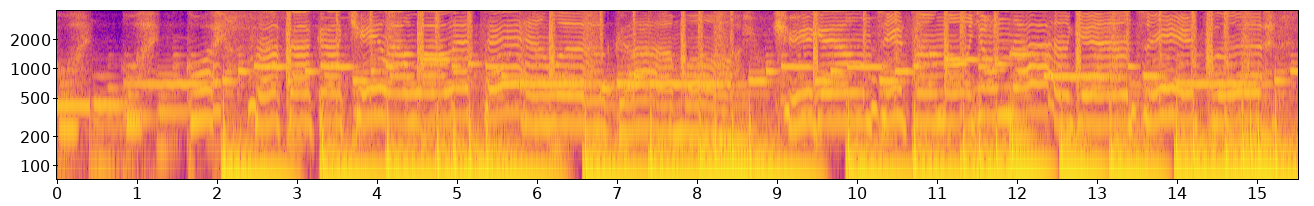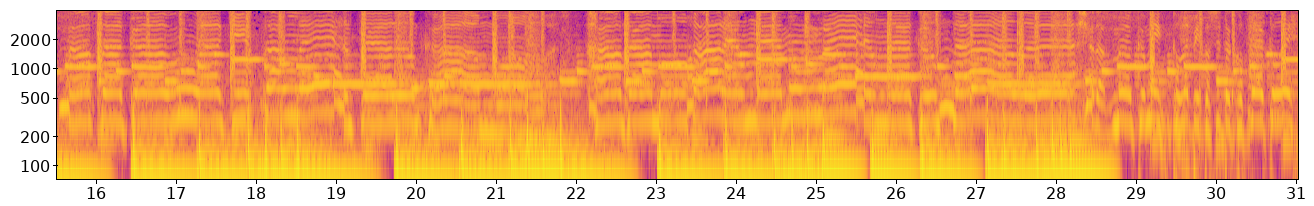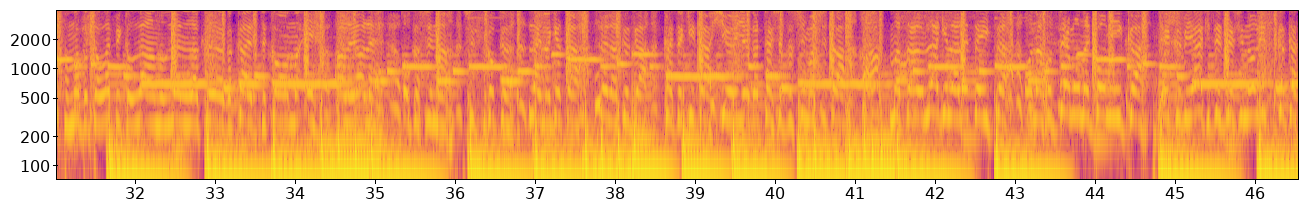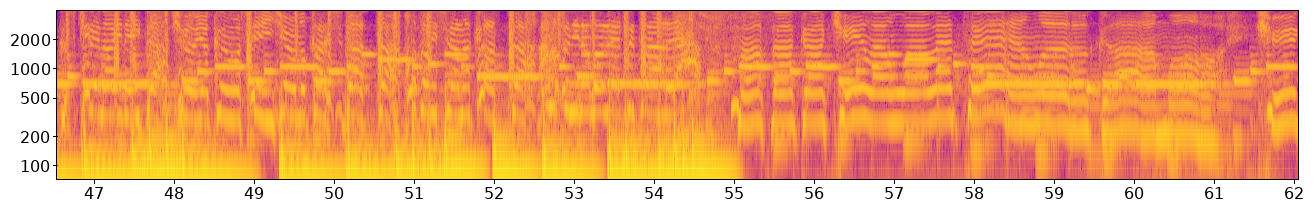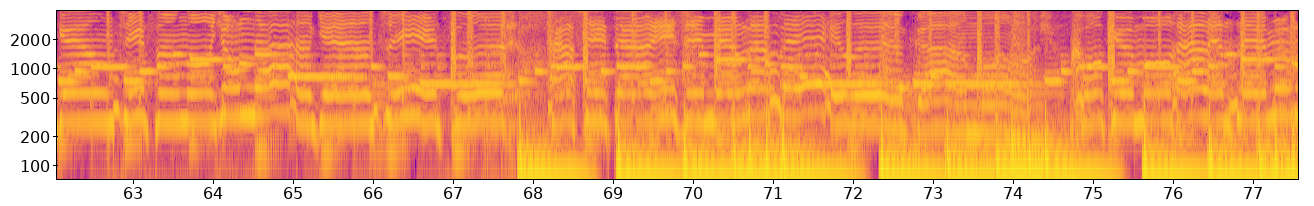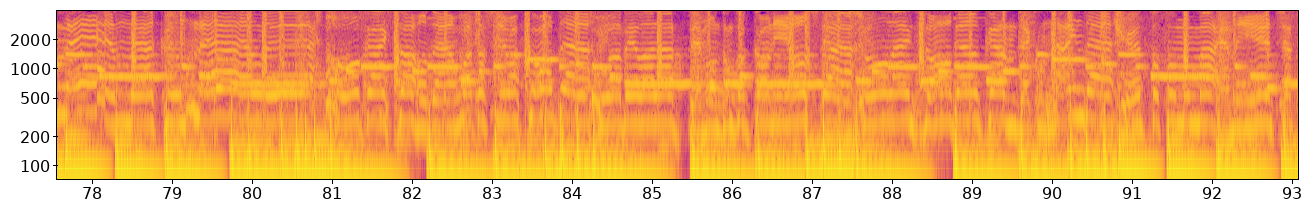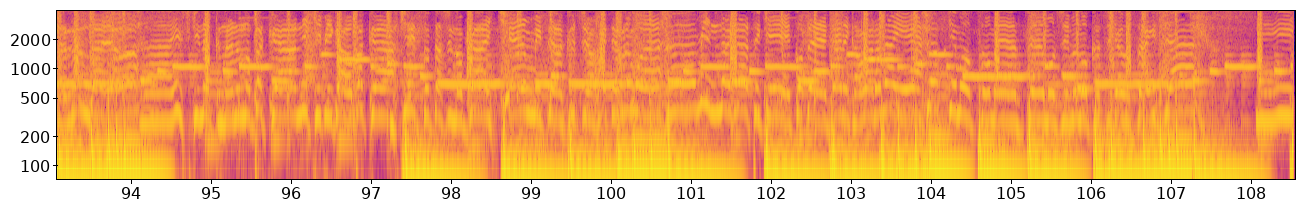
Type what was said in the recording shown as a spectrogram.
Why? しだ小銭その後カレピからの連絡が返ってこない。あれあれおかしなしつこくレ投げた連絡が返ってきた。ヒューヤが退出しました。は？また裏切られていた。オナホでもなゴミか。手首飽きて全身のリスク隠しきれ嫌われてるかも非現実のような人たちの外見見て口を吐いてるわ。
